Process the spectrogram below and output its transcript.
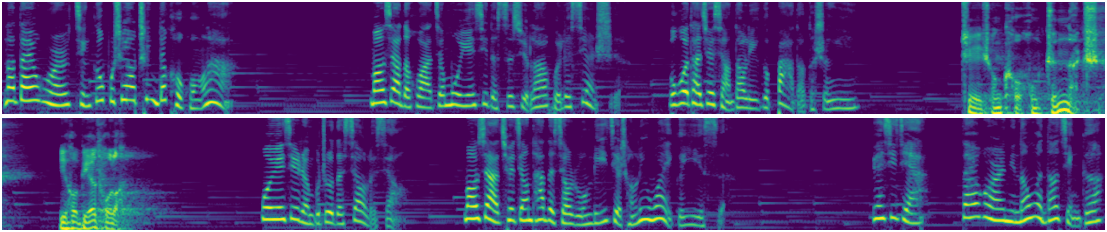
那待会儿景哥不是要吃你的口红啦？猫夏的话将莫渊熙的思绪拉回了现实，不过他却想到了一个霸道的声音：“这种口红真难吃，以后别涂了。”莫渊熙忍不住的笑了笑，猫夏却将他的笑容理解成另外一个意思：“渊熙姐，待会儿你能吻到景哥，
